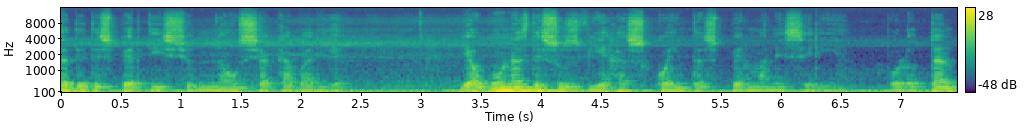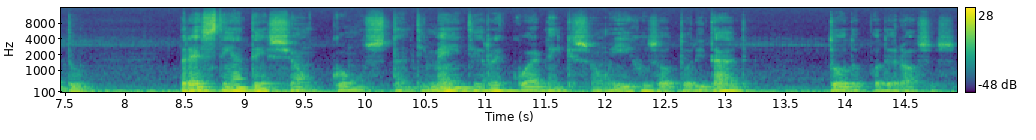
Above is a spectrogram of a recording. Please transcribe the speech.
Conta de desperdício não se acabaria e algumas de suas viejas contas permaneceriam. Por lo tanto, prestem atenção constantemente e recordem que são hijos de autoridade todo-poderosos.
